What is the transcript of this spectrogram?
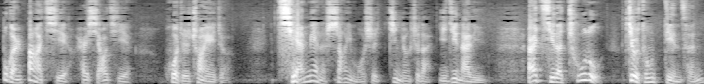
不管是大企业还是小企业，或者是创业者，前面的商业模式竞争时代已经来临，而企业的出路就是从顶层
